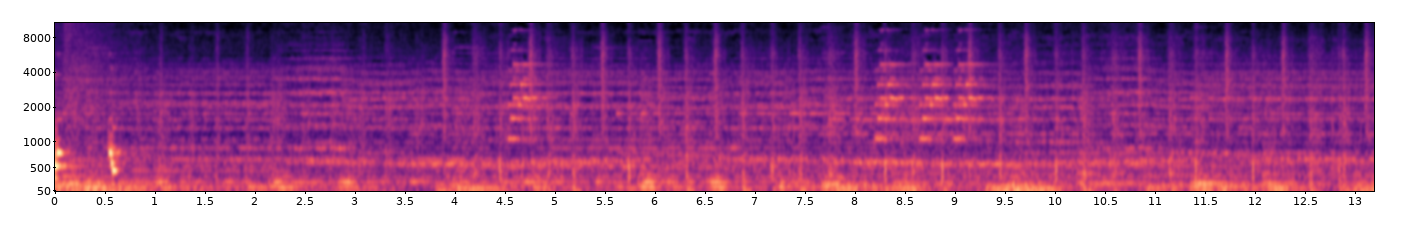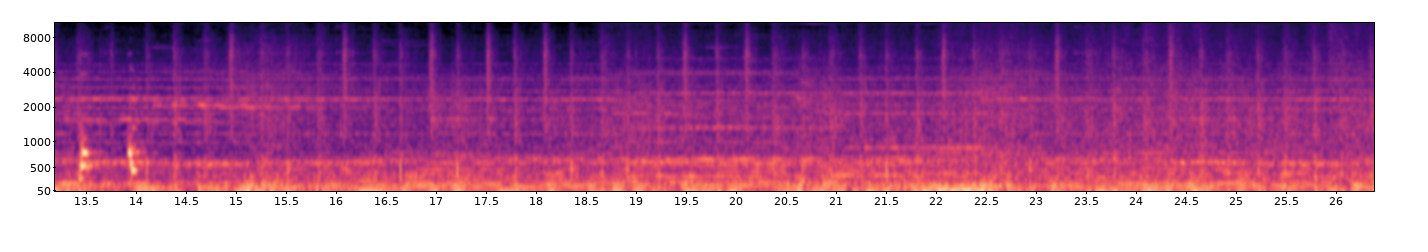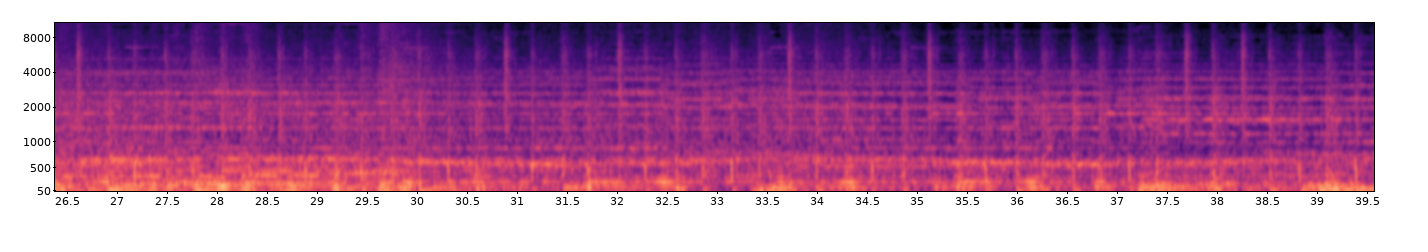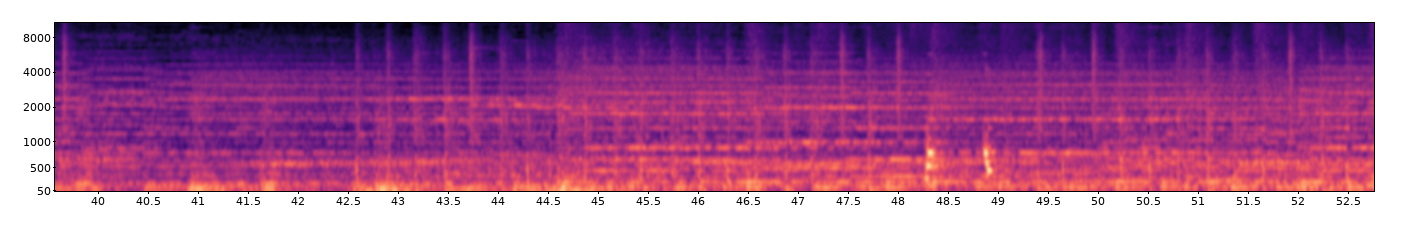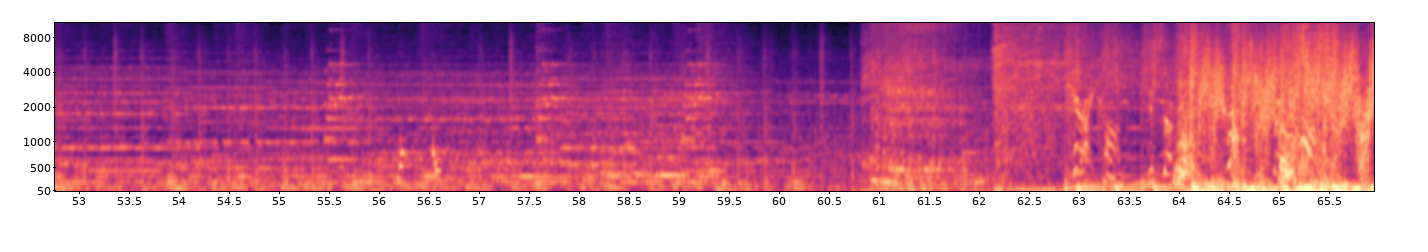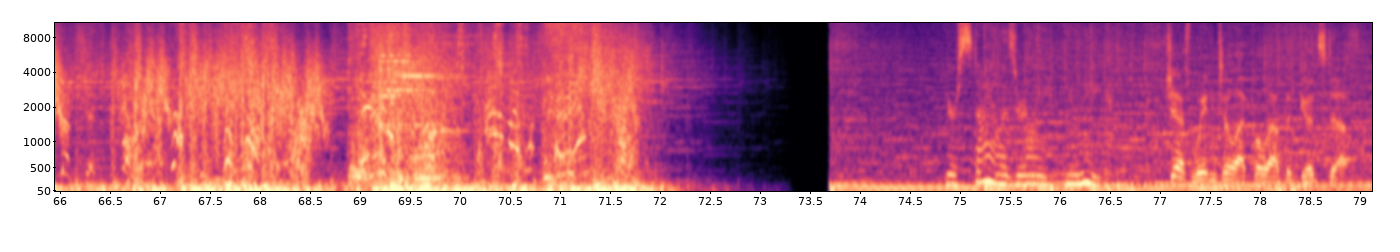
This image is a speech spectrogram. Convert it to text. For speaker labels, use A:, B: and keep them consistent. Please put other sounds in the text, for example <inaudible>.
A: Here
B: Your style is really unique.
C: Just wait until I pull out the good stuff.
